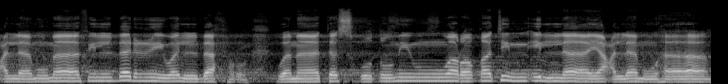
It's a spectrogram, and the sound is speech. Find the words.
ما في البر والبحر وما تسقط من ورقة إلا يعلمها.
